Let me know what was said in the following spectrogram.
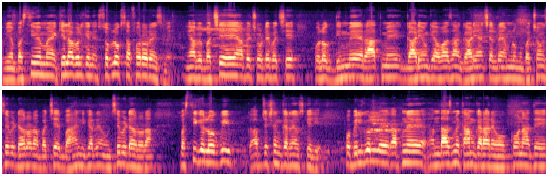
अब यहाँ बस्ती में मैं अकेला बोल के नहीं, सब लोग सफ़र हो रहे हैं इसमें। यहाँ पे बच्चे हैं, यहाँ पे छोटे बच्चे, वो लोग दिन में, रात में गाड़ियों की आवाज़ गाड़ियाँ चल रहे हैं, हम लोग बच्चों से भी डर हो रहा, बच्चे बाहर निकल रहे हैं, उनसे भी डर हो रहा। बस्ती के लोग भी ऑब्जेक्शन कर रहे हैं उसके लिए। वो बिल्कुल अपने अंदाज में काम करा रहे हैं, वो कौन आते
